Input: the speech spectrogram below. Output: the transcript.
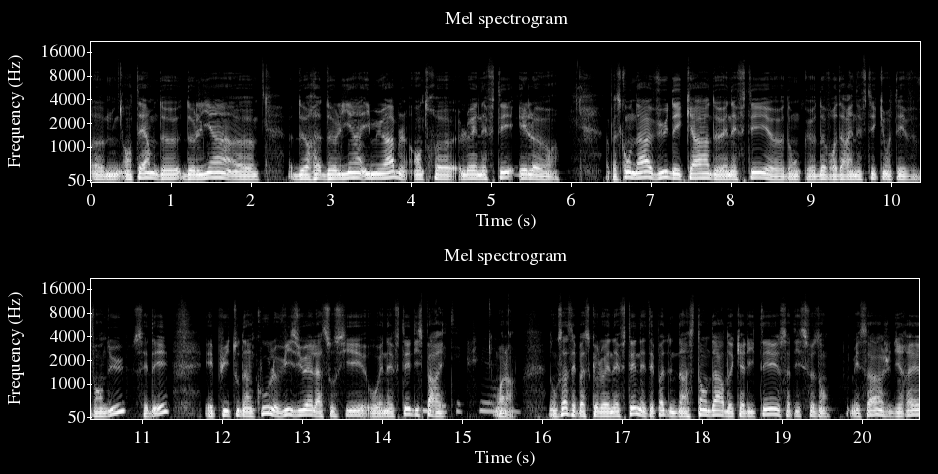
euh, en, termes de, de liens de, de lien immuables entre le NFT et l'œuvre. Parce qu'on a vu des cas de NFT, euh, donc euh, d'œuvres d'art NFT qui ont été vendues, cédées, et puis tout d'un coup, le visuel associé au NFT disparaît. Euh, voilà. Donc ça, c'est parce que le NFT n'était pas d'un standard de qualité satisfaisant. Mais ça, je dirais,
